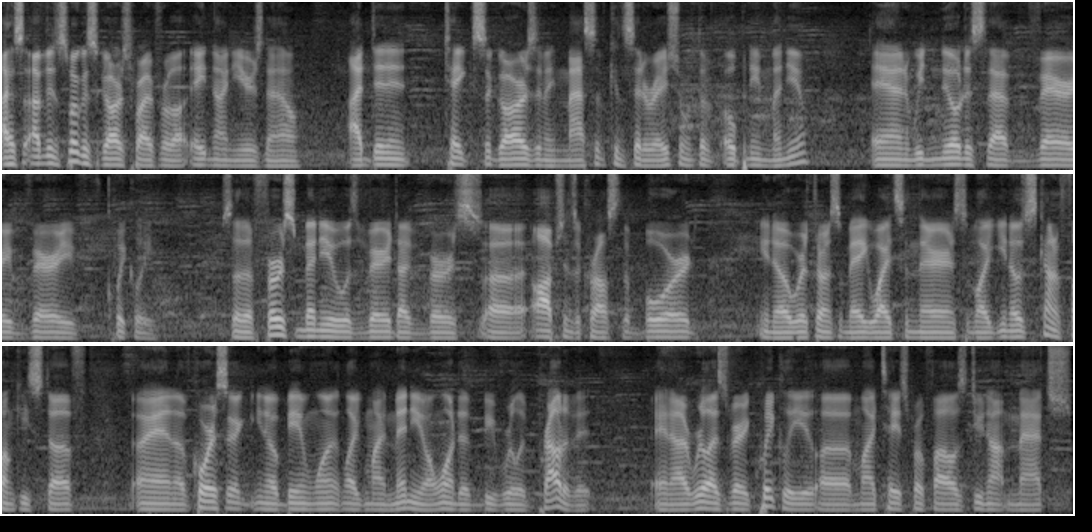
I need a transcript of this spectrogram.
I, have been smoking cigars probably for about eight, nine years now. I didn't take cigars in a massive consideration with the opening menu, and we noticed that very, very quickly. So the first menu was very diverse, uh, options across the board. You know, we're throwing some egg whites in there and some like you know just kind of funky stuff. And of course, you know, being one like my menu, I wanted to be really proud of it. And I realized very quickly uh, my taste profiles do not match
